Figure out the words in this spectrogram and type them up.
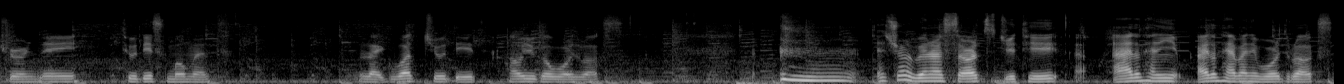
journey to this moment. Like what you did, how you got world rocks. Actually, when I start GT, I don't have any. I don't have any world rocks.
